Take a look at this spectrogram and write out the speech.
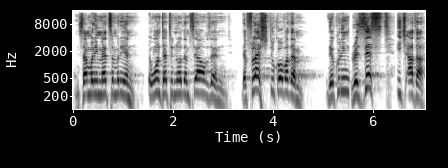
And somebody met somebody and they wanted to know themselves and the flesh took over them. They couldn't resist each other.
